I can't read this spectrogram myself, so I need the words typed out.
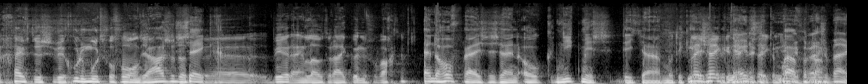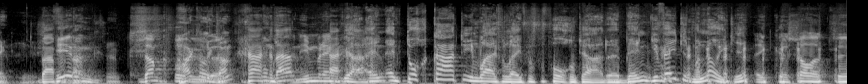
geeft dus weer goede moed voor volgend jaar. Zodat Zeker. we eh, weer een loterij kunnen verwachten. En de hoofdprijzen zijn ook niet mis dit jaar, moet ik Nee, zeker zeggen. Nee, er zitten Waarvoor mooie prijzen bij. Dus- Heren, dank. voor Hartelijk uw, eh, dank. Graag gedaan. en inbreng. Graag Ja, en, en toch kaarten in blijven leveren voor volgend jaar, eh, Ben. Je weet het maar nooit, hè? Ik zal het eh,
